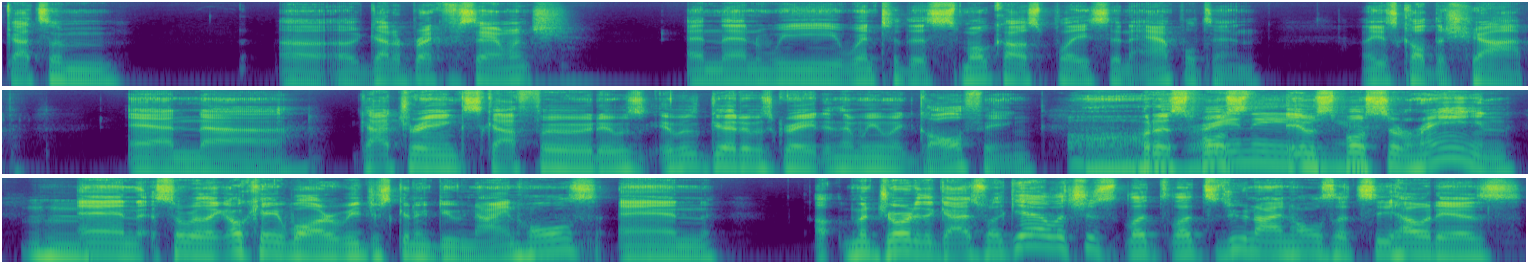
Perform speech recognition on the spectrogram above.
got some, uh, uh, got a breakfast sandwich, and then we went to this smokehouse place in Appleton. I think it's called the Shop, and uh, got drinks, got food. It was it was good. It was great. And then we went golfing. Oh, but it was supposed it was supposed to rain, Mhm. and so we're like, okay, well, are we just gonna do nine holes? And a majority of the guys were like, yeah, let's just let's let's do nine holes. Let's see how it is,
